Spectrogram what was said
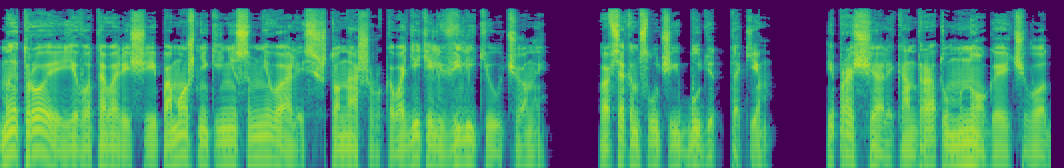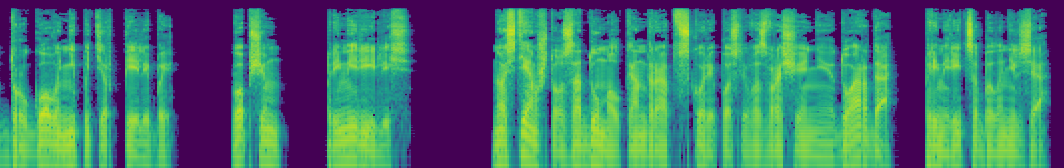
Мы трое, его товарищи и помощники, не сомневались, что наш руководитель — великий ученый. Во всяком случае, будет таким. И прощали Кондрату многое, чего другого не потерпели бы. В общем, примирились. Но с тем, что задумал Кондрат вскоре после возвращения Эдуарда, примириться было нельзя.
